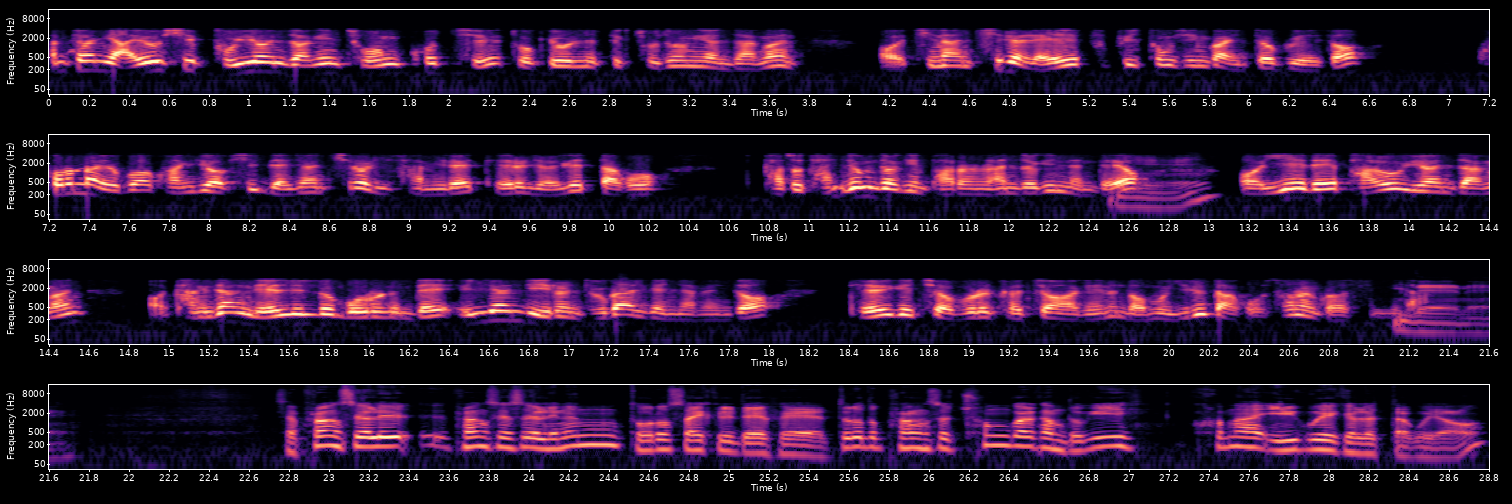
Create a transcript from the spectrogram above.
한편 이 IOC 부위원장인 존 코츠 도쿄올림픽 조정위원장은 어, 지난 7일 AFP 통신과 인터뷰에서 코로나 여부와 관계없이 내년 7월 23일에 대회를 열겠다고 다소 단정적인 발언을 한 적이 있는데요. 네. 어, 이에 대해 바흐 위원장은 어, 당장 내일 일도 모르는데 1년 뒤 일은 누가 알겠냐면서 대회 개최 여부를 결정하기에는 너무 이르다고 선을 그었습니다. 네네. 자, 프랑스 열리, 프랑스에서 열리는 도로 사이클 대회, 투르 드 프랑스 총괄 감독이 코로나19에 걸렸다고요?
